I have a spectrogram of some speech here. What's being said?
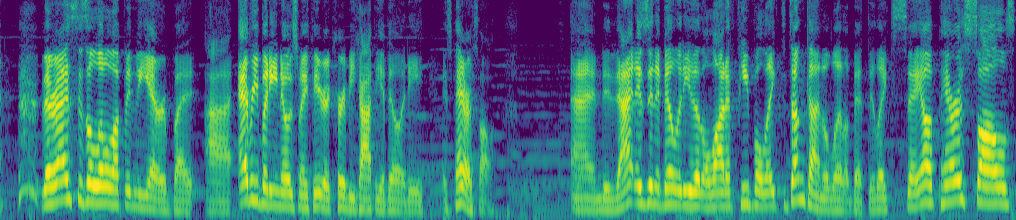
the rest is a little up in the air, but uh, everybody knows my favorite Kirby copy ability is Parasol. And that is an ability that a lot of people like to dunk on a little bit. They like to say, oh, Parasol's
